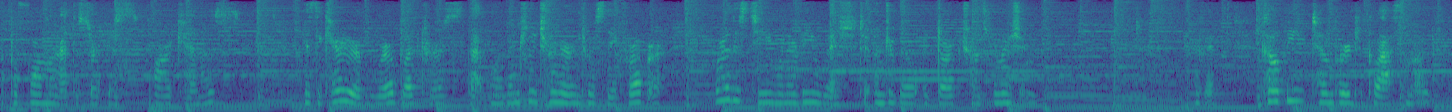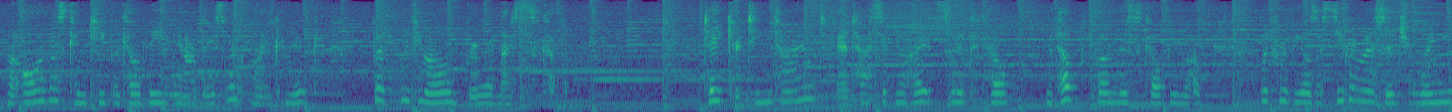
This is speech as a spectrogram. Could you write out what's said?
a performer at the Circus Arcanus, is the carrier of a rare blood curse that will eventually turn her into a snake forever. Wear this tea whenever you wish to undergo a dark transformation. Okay. Kelpie tempered glass mug. Not all of us can keep a Kelpie in our basement like Newt, but we can all brew a nice cup. Take your tea time to fantastic new heights with help, with help from this Kelpie mug, which reveals a secret message when you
